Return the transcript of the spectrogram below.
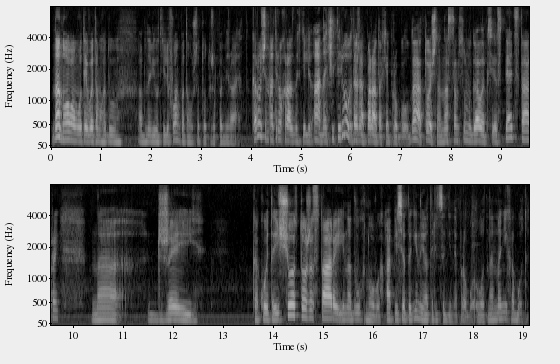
На новом, вот я в этом году обновил телефон, потому что тот уже помирает. Короче, на трех разных телефонах, а, на четырех даже аппаратах я пробовал. Да, точно, на Samsung Galaxy S5 старый, на J какой-то еще тоже старый и на двух новых, А51 и А31 я пробовал. Вот, на, на них работает.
